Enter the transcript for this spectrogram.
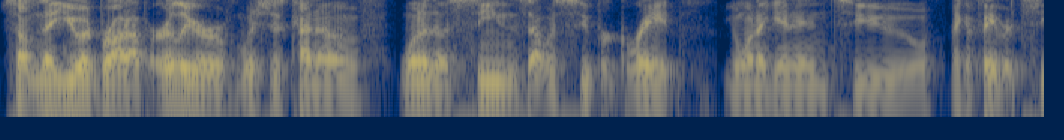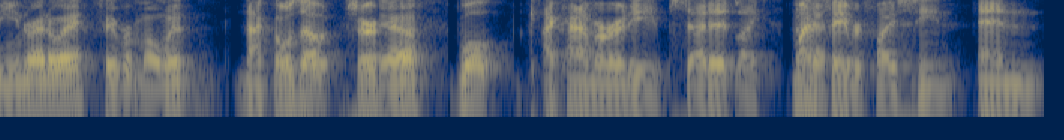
something that you had brought up earlier was just kind of one of those scenes that was super great. You want to get into like a favorite scene right away, favorite moment? Knock those out, sure. Yeah. Well, I kind of already said it. Like my Okay. favorite fight scene, and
